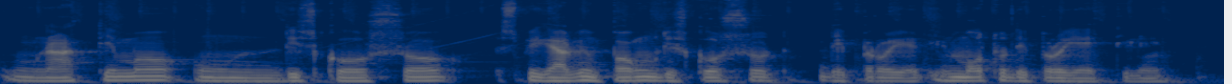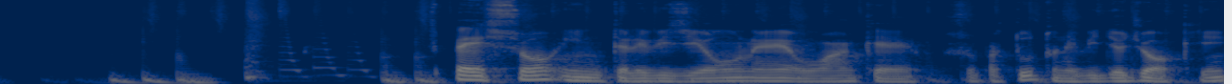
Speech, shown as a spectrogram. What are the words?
un attimo un discorso, spiegarvi un po' un discorso dei proiettili, il moto dei proiettili. Spesso in televisione o anche soprattutto nei videogiochi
